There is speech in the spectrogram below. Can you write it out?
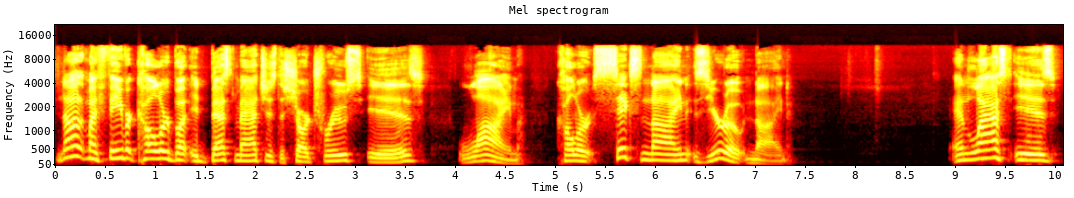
Not my favorite color, but it best matches the chartreuse is lime, color 6909. And last is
